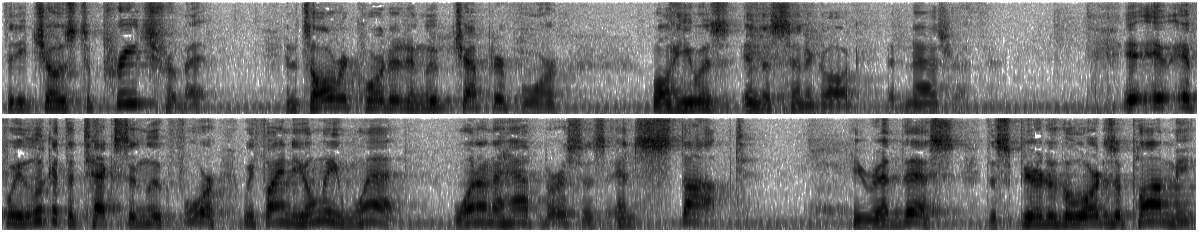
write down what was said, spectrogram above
that he chose to preach from it. And it's all recorded in Luke chapter 4 while he was in the synagogue at Nazareth. If we look at the text in Luke 4, we find he only went one and a half verses and stopped he read this The Spirit of the Lord is upon me,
